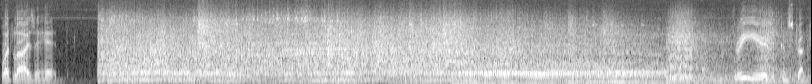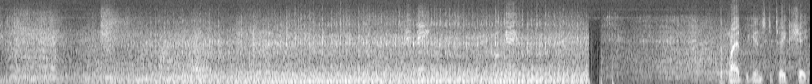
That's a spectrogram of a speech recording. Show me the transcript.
What lies ahead? Three years of construction. The plant begins to take shape.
